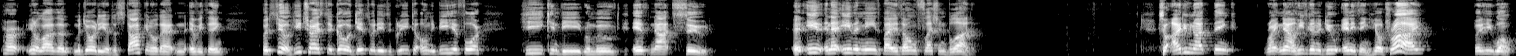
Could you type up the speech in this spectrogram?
per, you know, a lot of the majority of the stock and all that and everything, but still, he tries to go against what he's agreed to only be here for. He can be removed if not sued. And, and that even means by his own flesh and blood. So I do not think right now he's going to do anything. He'll try, but he won't.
